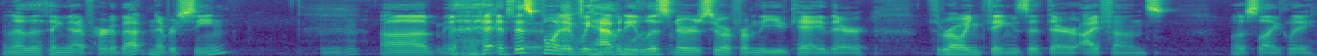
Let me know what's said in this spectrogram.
another thing that I've heard about, never seen. Uh, at this to- point, if we have any ones. listeners who are from the UK, they're throwing things at their iPhones, most likely.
